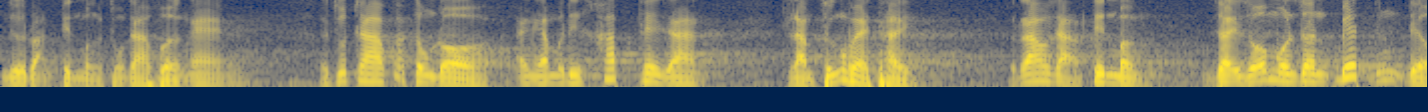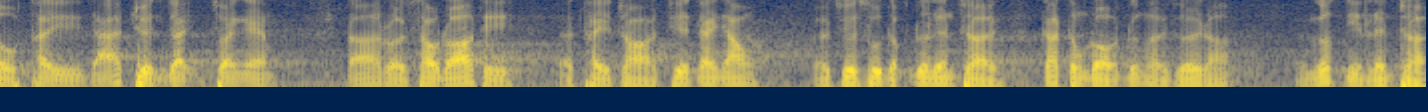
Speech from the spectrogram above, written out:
như đoạn tin mừng chúng ta vừa nghe Đó. Chúa trao các tông đồ, anh em mới đi khắp thế gian làm chứng về thầy, rao giảng tin mừng, dạy dỗ muôn dân biết những điều thầy đã truyền dạy cho anh em. Đó, rồi sau đó thì ờ, thầy trò chia tay nhau. Ờ, Chúa Giêsu được đưa lên trời, các tông đồ đứng ở dưới đó, ngước nhìn lên trời.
